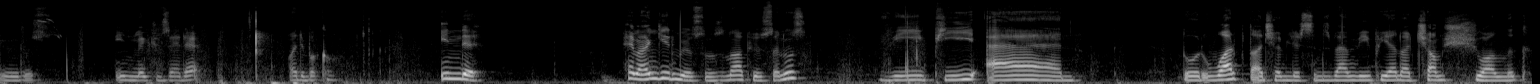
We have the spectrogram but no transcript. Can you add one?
Bekliyoruz. İnmek üzere. Hadi bakalım. İndi. Hemen girmiyorsunuz. Ne yapıyorsanız VPN. Doğru. Warp da açabilirsiniz. Ben VPN açacağım şu anlık.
